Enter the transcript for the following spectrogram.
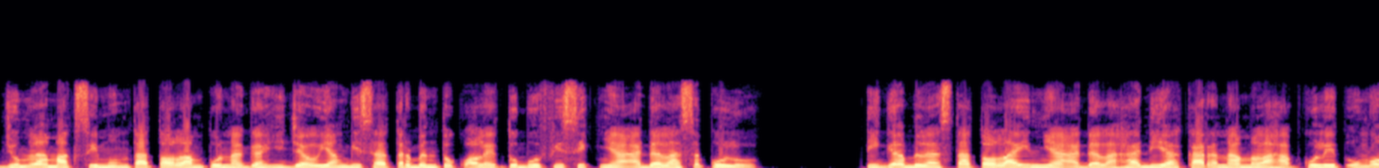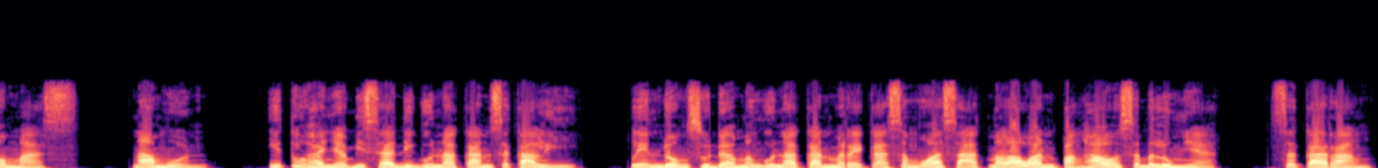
jumlah maksimum tato lampu naga hijau yang bisa terbentuk oleh tubuh fisiknya adalah 10. 13 tato lainnya adalah hadiah karena melahap kulit ungu emas. Namun, itu hanya bisa digunakan sekali. Lindong sudah menggunakan mereka semua saat melawan Pang Hao sebelumnya. Sekarang,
